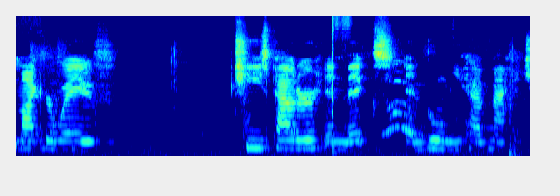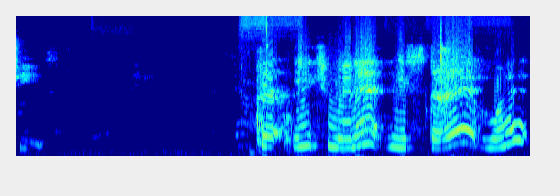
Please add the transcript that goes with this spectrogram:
microwave, cheese powder, and mix, and boom, you have mac and cheese. For each minute you stir it? What?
